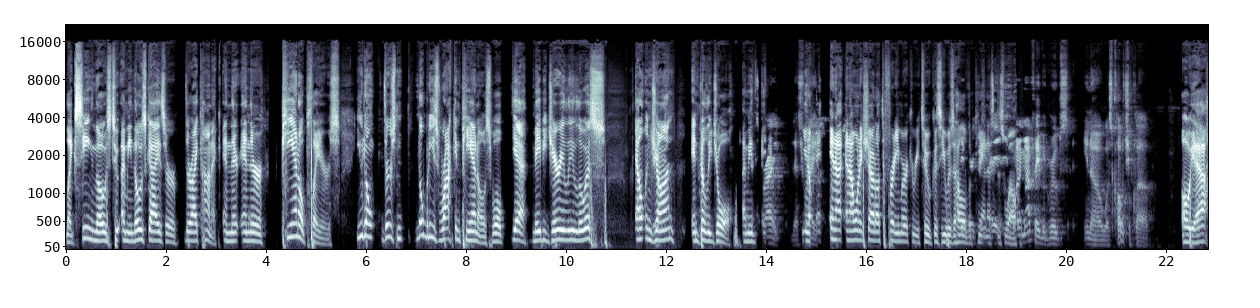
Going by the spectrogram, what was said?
like seeing those two i mean those guys are they're iconic and they're and they're piano players. You don't there's nobody's rocking pianos. Well yeah maybe jerry lee lewis elton john and billy joel. I mean That's eh, right. That's you know and i and i want to shout out to freddie mercury too because he was a hell of a pianist as well. One of my favorite groups, you know, was Culture Club. oh yeah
